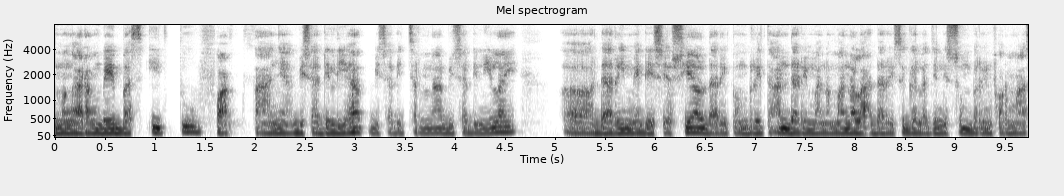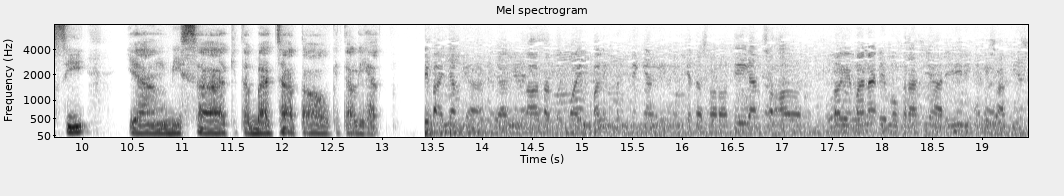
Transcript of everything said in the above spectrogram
mengarang bebas. Itu faktanya. Bisa dilihat, bisa dicerna, bisa dinilai e, dari media sosial, dari pemberitaan, dari mana-mana lah, dari segala jenis sumber informasi yang bisa kita baca atau kita lihat. Banyak ya, dan salah satu poin paling penting yang ingin kita soroti kan soal bagaimana demokrasi hari ini dikikis habis.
